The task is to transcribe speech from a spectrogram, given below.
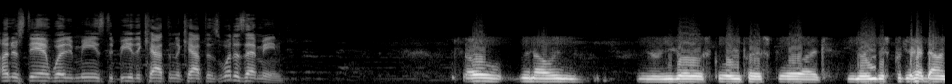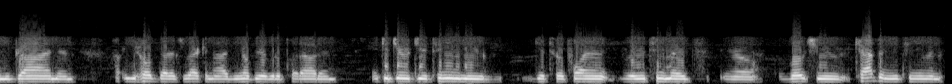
understand what it means to be the captain of captains, what does that mean? So you know, when, you know, you go to a school, you play a sport. Like you know, you just put your head down you grind, and you hope that it's recognized. and You hope you're able to put out and, and contribute to your team. And you get to a point where your teammates, you know, vote you captain your team, and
